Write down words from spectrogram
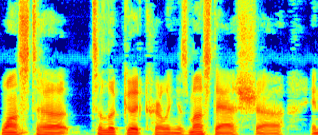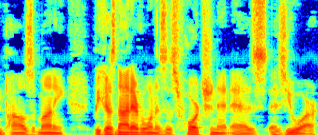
wants to to look good curling his mustache uh, in piles of money because not everyone is as fortunate as as you are.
